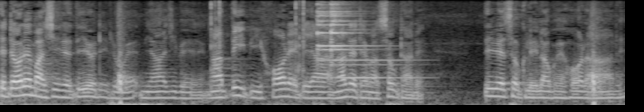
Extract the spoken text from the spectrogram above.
တတော်ထဲမှာရှိတဲ့သိရွက်တွေလိုပဲအများကြီးပဲတဲ့ငါသိပြီးဟောတဲ့တရားငါလက်ထဲမှာဆုပ်ထားတဲ့တည့်ရွက်ဆုပ်ကလေးလောက်ပဲဟောတာတဲ့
